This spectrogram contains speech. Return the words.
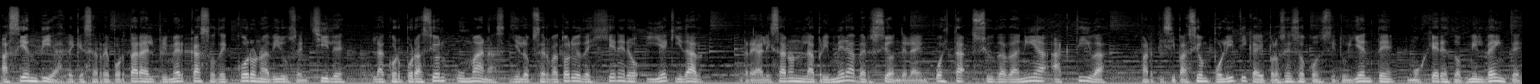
A 100 días de que se reportara el primer caso de coronavirus en Chile, la Corporación Humanas y el Observatorio de Género y Equidad realizaron la primera versión de la encuesta Ciudadanía Activa, Participación Política y Proceso Constituyente Mujeres 2020,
